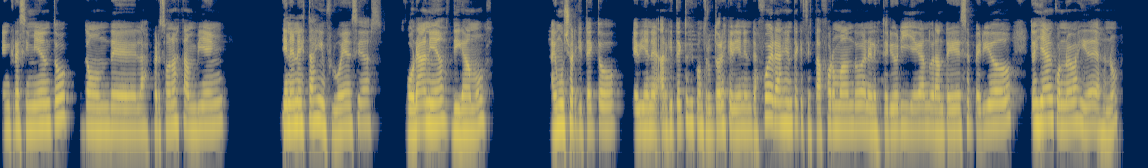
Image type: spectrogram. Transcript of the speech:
en crecimiento donde las personas también tienen estas influencias foráneas, digamos. Hay mucho arquitecto que viene, arquitectos y constructores que vienen de afuera, gente que se está formando en el exterior y llegan durante ese periodo, entonces llegan con nuevas ideas, ¿no?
